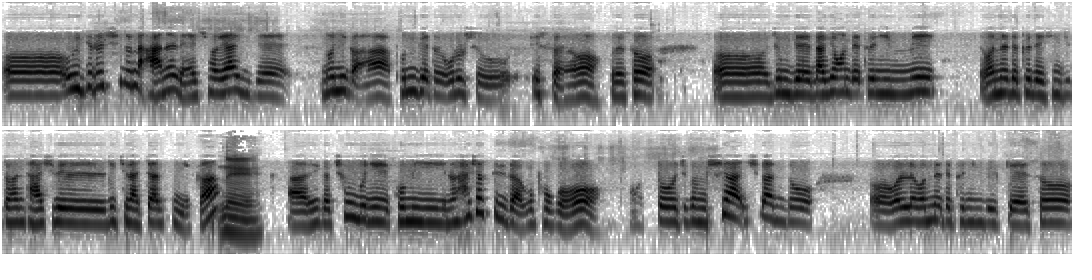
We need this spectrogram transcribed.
어, 의지를 실은 안을 내셔야 이제 논의가 본궤도에 오를 수 있어요. 그래서 어, 지금 이제 나경원 대표님이 원내대표 되신 지도 한 40일이 지났지 않습니까? 네, 아, 그러니까 충분히 고민을 하셨으리라고 보고 어, 또 지금 시하, 시간도 어, 원래 원내대표님들께서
